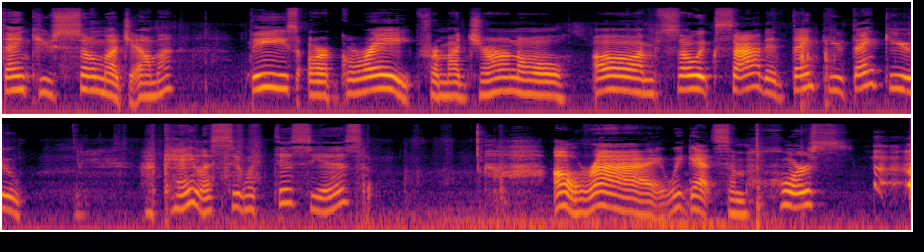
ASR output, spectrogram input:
Thank you so much, Alma. These are great for my journal. Oh, I'm so excited. Thank you, thank you. Okay, let's see what this is. All right, we got some horse.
